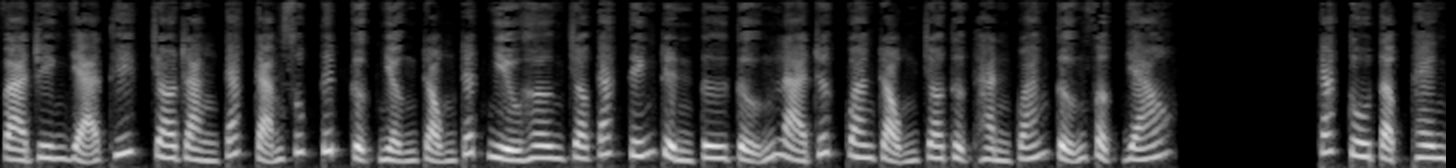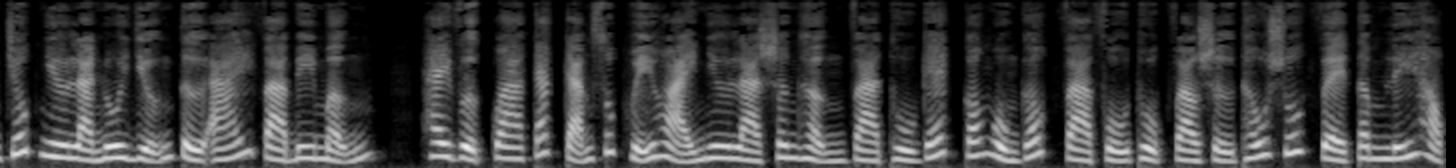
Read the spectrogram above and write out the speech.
và riêng giả thiết cho rằng các cảm xúc tích cực nhận trọng trách nhiều hơn cho các tiến trình tư tưởng là rất quan trọng cho thực hành quán tưởng Phật giáo. Các tu tập then chốt như là nuôi dưỡng từ ái và bi mẫn, hay vượt qua các cảm xúc hủy hoại như là sân hận và thù ghét có nguồn gốc và phụ thuộc vào sự thấu suốt về tâm lý học.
